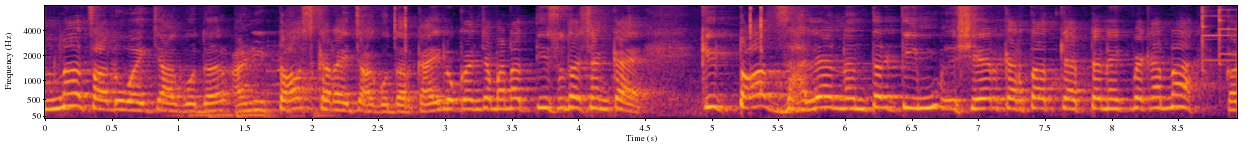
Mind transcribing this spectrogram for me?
सामना चालू व्हायच्या अगोदर आणि टॉस करायच्या अगोदर काही लोकांच्या मनात ती सुद्धा शंका आहे की टॉस झाल्यानंतर टीम शेअर करतात कॅप्टन एकमेकांना का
